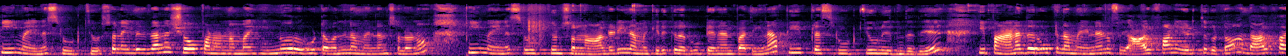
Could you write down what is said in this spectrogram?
p minus root q so நம்ம இதுதானே ஷோ பண்ணணும் நம்ம இன்னொரு ரூட்டை வந்து நம்ம என்னன்னு சொல்லணும்? பி மைனஸ் ரூட் கியூன்னு சொல்லணும். ஆல்ரெடி நமக்கு இருக்கிற ரூட் என்னன்னு பார்த்தீங்கன்னா பி ப்ளஸ் ரூட் கியூன்னு இருந்தது. இப்போ அனதர் ரூட் நம்ம என்னென்னு ஆல்ஃபான்னு எடுத்துக்கிட்டோம். அந்த ஆல்ஃபா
